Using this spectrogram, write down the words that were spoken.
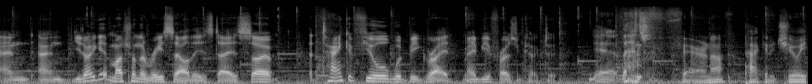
and and you don't get much on the resale these days. So a tank of fuel would be great. Maybe a frozen coke too. Yeah, that's fair enough. Packet of Chewy.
